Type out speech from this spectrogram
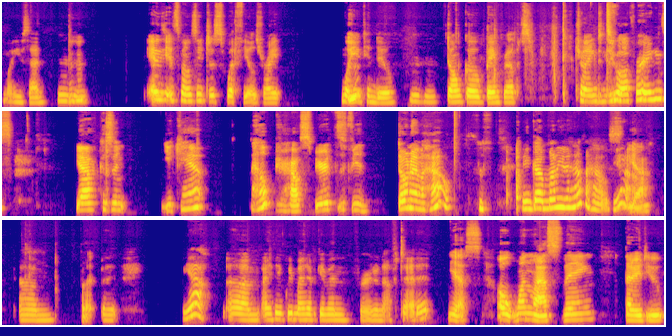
what you said. Mhm. It's, it's mostly just what feels right, what you can do. Mhm. Don't go bankrupt trying to do offerings. yeah, because then you can't help your house spirits if you don't have a house. You ain't got money to have a house. Yeah. Yeah. Um, But- but yeah, um, I think we might have given Fern enough to edit. Yes. Oh, one last thing that I do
